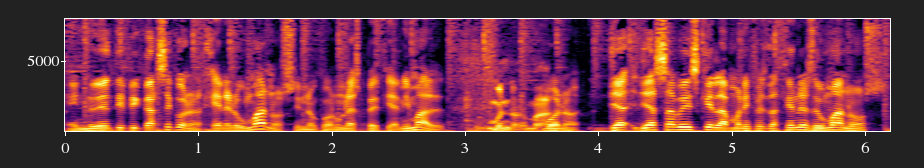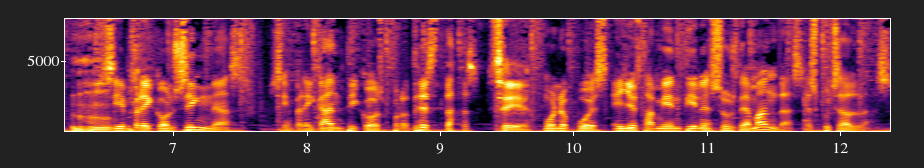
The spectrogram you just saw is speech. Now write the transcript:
en no identificarse con el género humano, sino con una especie animal. Muy normal. Bueno, ya, ya sabéis que en las manifestaciones de humanos siempre hay consignas, siempre hay cánticos, protestas. Sí. Bueno, pues ellos también tienen sus demandas. Escuchadlas.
